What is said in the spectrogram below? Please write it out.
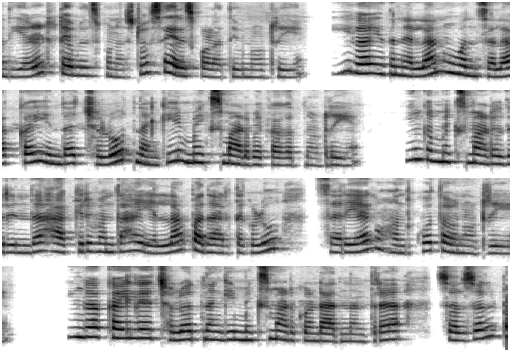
ಒಂದು ಎರಡು ಟೇಬಲ್ ಸ್ಪೂನ್ ಅಷ್ಟು ಸೇರಿಸ್ಕೊಳತ್ತೀವಿ ನೋಡ್ರಿ. ಈಗ ಇದನ್ನೆಲ್ಲನೂ ಒಂದು ಸಲ ಕೈಯಿಂದ ಚಲೋತ್ನಂಗಿ ಮಿಕ್ಸ್ ಮಾಡಬೇಕಾಗತ್ತೆ ನೋಡ್ರಿ. ಹಿಂಗೆ ಮಿಕ್ಸ್ ಮಾಡೋದ್ರಿಂದ ಹಾಕಿರುವಂತಹ ಎಲ್ಲ ಪದಾರ್ಥಗಳು ಸರಿಯಾಗಿ ಹೊಂದ್ಕೋತಾವೆ ನೋಡ್ರಿ. ಹಿಂಗೆ ಕೈಲೇ ಚಲೋತ್ನಂಗೆ ಮಿಕ್ಸ್ ಮಾಡ್ಕೊಂಡಾದ ನಂತರ ಸ್ವಲ್ಪ ಸ್ವಲ್ಪ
